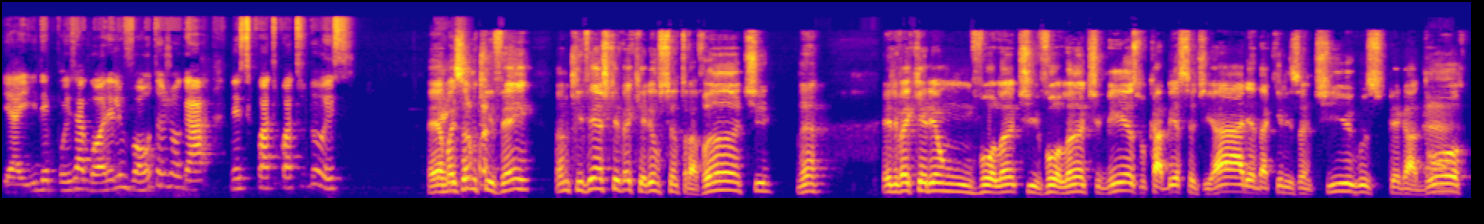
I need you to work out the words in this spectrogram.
E aí, depois, agora, ele volta a jogar nesse 4-4-2. É, mas ano que vem, ano que vem, acho que ele vai querer um centroavante, né? Ele vai querer um volante, volante mesmo, cabeça de área, daqueles antigos, pegador. É.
